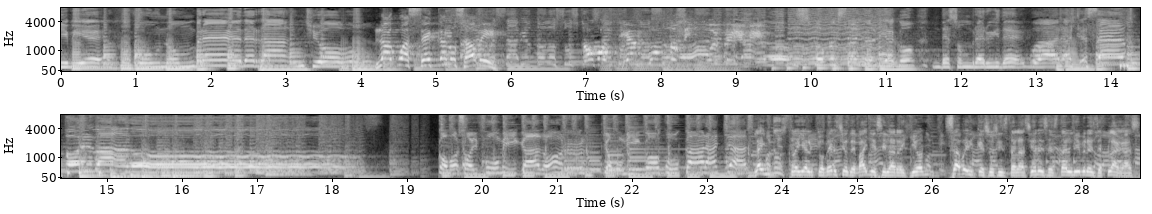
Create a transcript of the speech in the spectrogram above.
Mi viejo fue un hombre de rancho. La agua seca lo sabe. Somos 100.5 FM. Como extraño el viejo de sombrero y de guaraches empolvados. Como soy fumigador, yo fumigo cucarachas. La industria y el comercio de Valles y la región saben que sus instalaciones están libres de plagas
